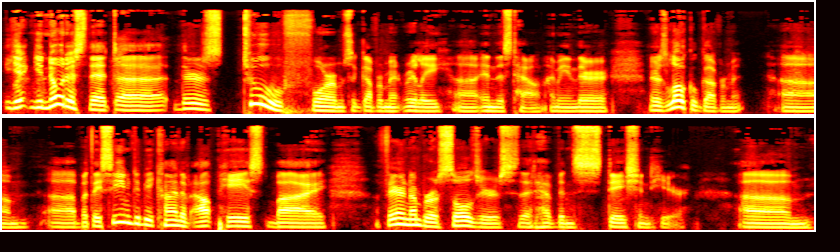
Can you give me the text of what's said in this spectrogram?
you, you notice that uh, there's two forms of government really uh, in this town. I mean, there there's local government, um, uh, but they seem to be kind of outpaced by a fair number of soldiers that have been stationed here. Um,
